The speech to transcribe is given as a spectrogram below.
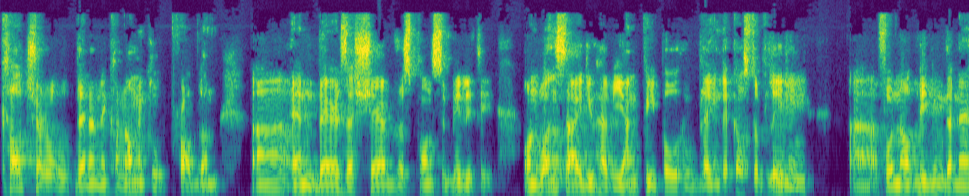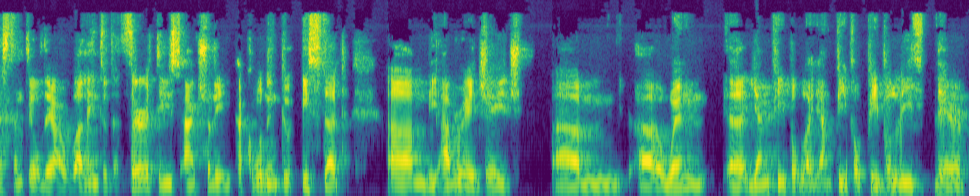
cultural than an economical problem uh, and bears a shared responsibility. On one side, you have young people who blame the cost of living uh, for not leaving the nest until they are well into the 30s. Actually, according to ISTAT, um, the average age um, uh, when uh, young people, well, young people, people leave their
